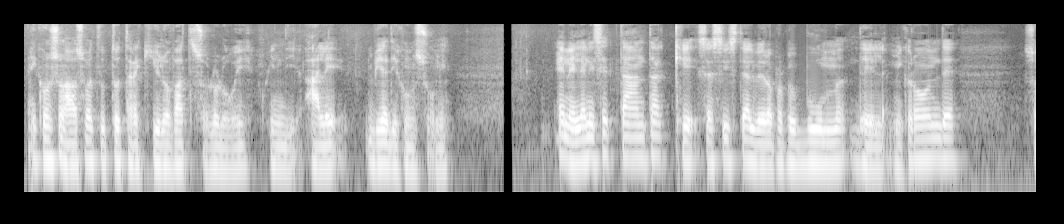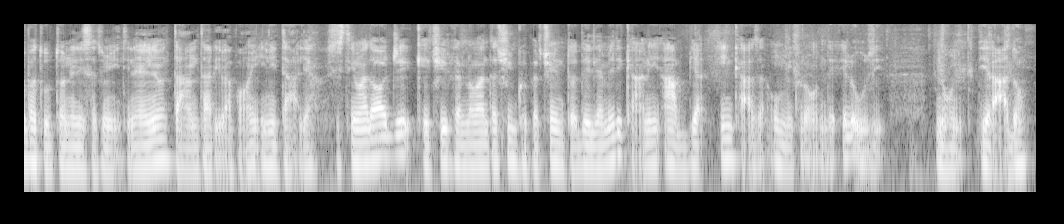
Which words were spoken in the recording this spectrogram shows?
E consumava soprattutto 3 kW solo lui, quindi alle via di consumi. È negli anni 70 che si assiste al vero e proprio boom del microonde soprattutto negli Stati Uniti. Negli anni 80 arriva poi in Italia. Si stima ad oggi che circa il 95% degli americani abbia in casa un microonde e lo usi non di rado.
